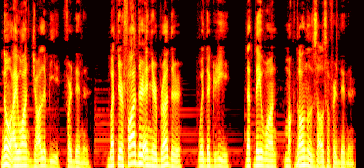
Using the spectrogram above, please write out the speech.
No, I want Jollibee for dinner. But your father and your brother would agree that they want McDonald's also for dinner.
